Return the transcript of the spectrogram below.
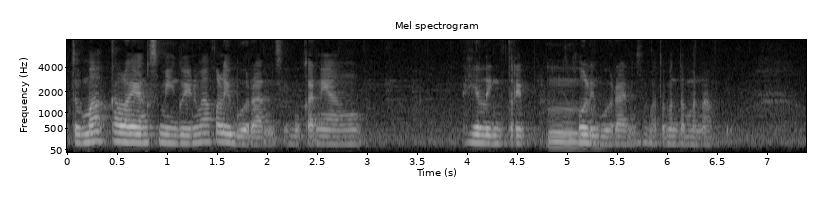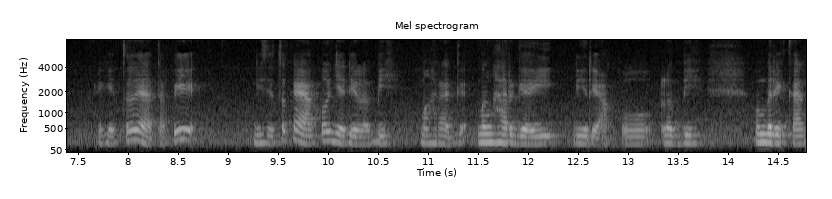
Itu mah kalau yang seminggu ini mah aku liburan sih bukan yang healing trip Hmm. aku liburan sama teman-teman aku kayak gitu ya tapi di situ kayak aku jadi lebih menghargai, menghargai diri aku lebih memberikan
